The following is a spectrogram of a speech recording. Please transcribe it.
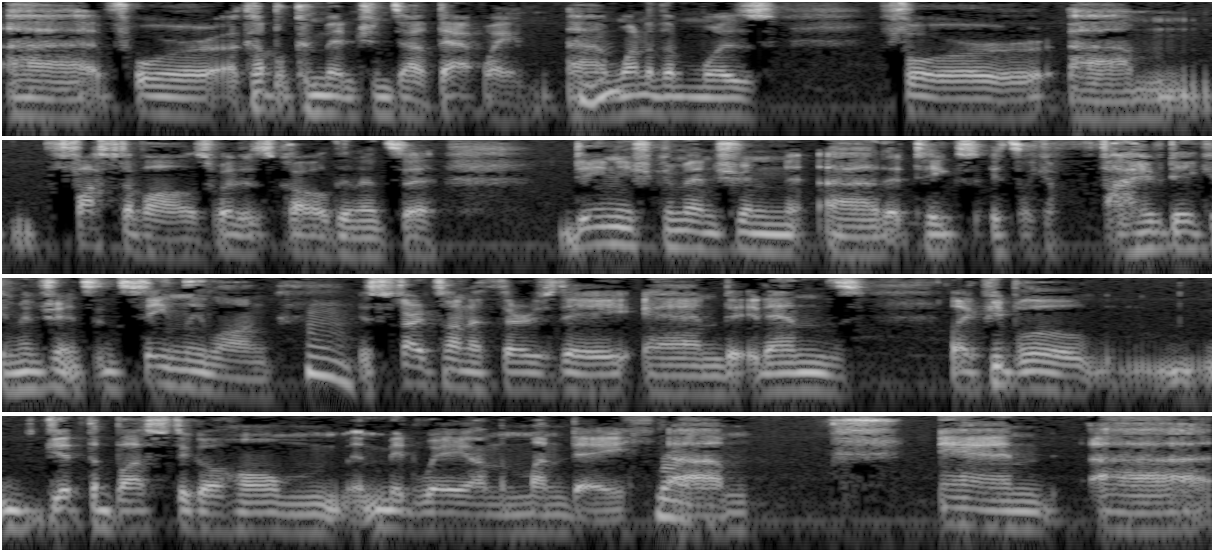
uh, for a couple conventions out that way. Uh, One of them was for um, Fastaval, is what it's called, and it's a Danish convention uh, that takes. It's like a five day convention. It's insanely long. It starts on a Thursday and it ends like people get the bus to go home midway on the Monday. Right. Um, and uh,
